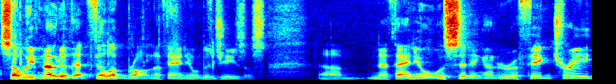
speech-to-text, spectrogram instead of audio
So we've noted that Philip brought Nathanael to Jesus. Um, Nathanael was sitting under a fig tree.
